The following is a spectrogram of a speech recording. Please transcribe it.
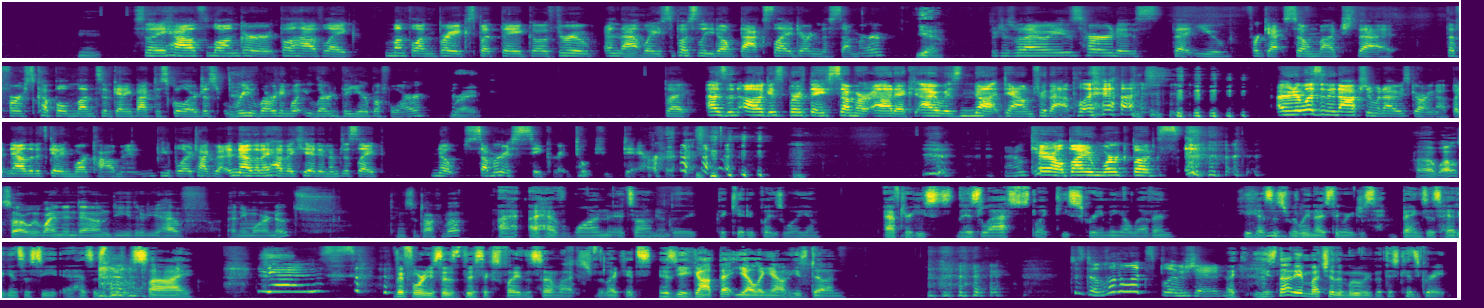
Hmm. So they have longer they'll have like month long breaks, but they go through and that Mhm. way supposedly you don't backslide during the summer. Yeah. Which is what I always heard is that you forget so much that the first couple months of getting back to school are just relearning what you learned the year before. Right. But as an August birthday summer addict, I was not down for that plan. I mean, it wasn't an option when I was growing up, but now that it's getting more common, people are talking about it. And now that I have a kid, and I'm just like, no, summer is sacred. Don't you dare. I don't care. I'll buy him workbooks. Uh, well, so are we winding down? Do either of you have any more notes, things to talk about? I I have one. It's on Okay. the the kid who plays William. After he's his last like he's screaming eleven, he has this really nice thing where he just bangs his head against the seat and has this little sigh yes. before he says, "This explains so much." But like it's is he got that yelling out, he's done. just a little explosion. Like he's not in much of the movie, but this kid's great.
